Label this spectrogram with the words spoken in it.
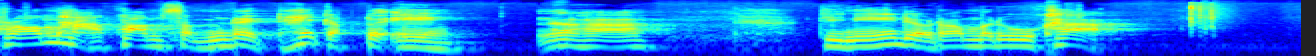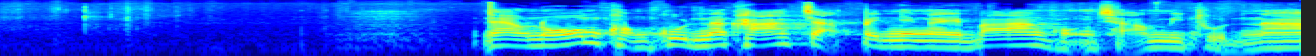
พร้อมหาความสำเร็จให้กับตัวเองนะคะ ทีนี้เดี๋ยวเรามาดูค่ะ แนวโน้มของคุณนะคะ จะเป็นยังไงบ้างของชาวมีถุนนะ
